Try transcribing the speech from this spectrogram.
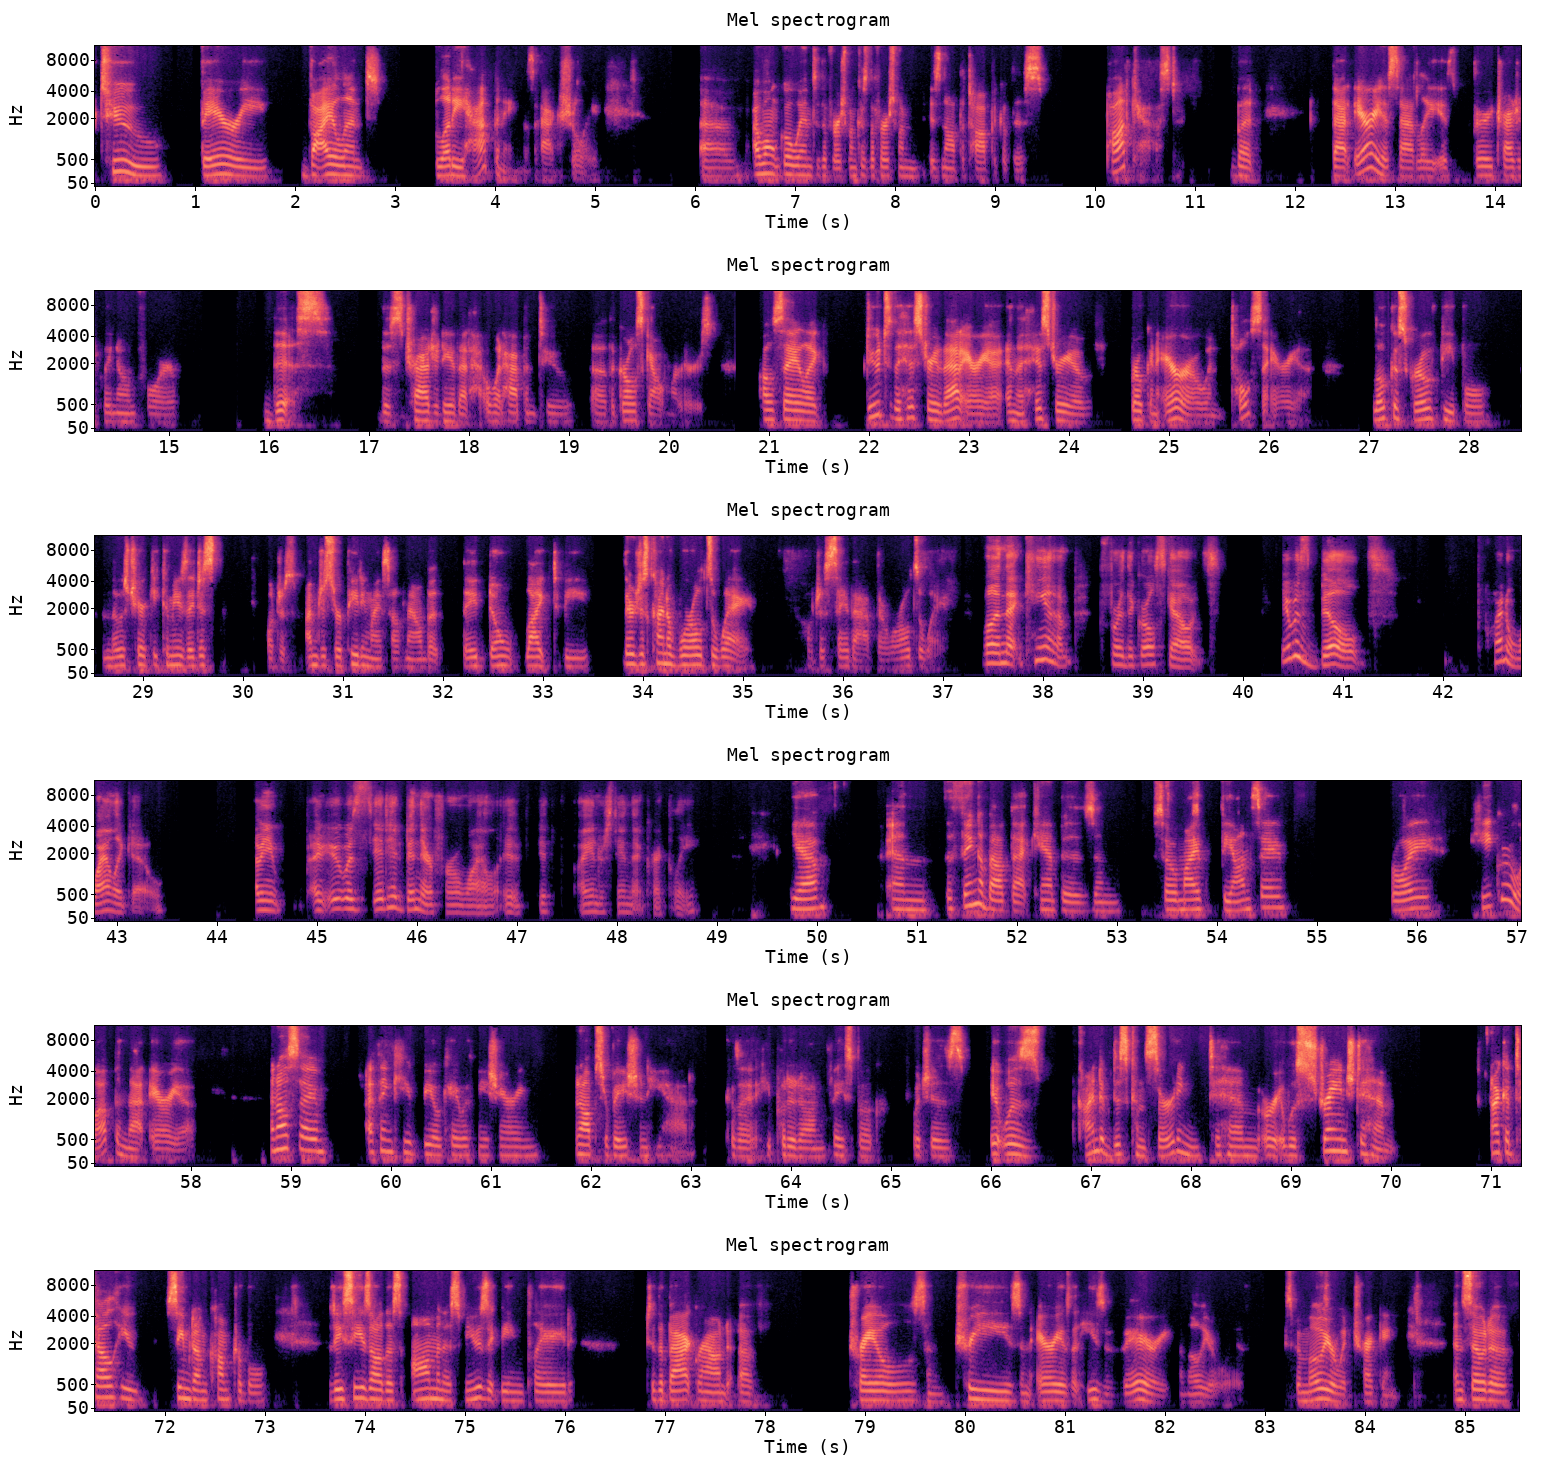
two very violent, bloody happenings, actually. Uh, I won't go into the first one because the first one is not the topic of this podcast. But that area, sadly, is very tragically known for this this tragedy that what happened to uh, the Girl Scout murders. I'll say, like, due to the history of that area and the history of Broken Arrow and Tulsa area, Locust Grove people and those Cherokee communities, they just, I'll just, I'm just repeating myself now, but they don't like to be, they're just kind of worlds away. I'll just say that they're worlds away. Well, in that camp for the Girl Scouts, it was built quite a while ago. I mean, it was it had been there for a while if if i understand that correctly. Yeah. And the thing about that camp is and so my fiance roy he grew up in that area. And i'll say i think he'd be okay with me sharing an observation he had because he put it on facebook which is it was kind of disconcerting to him or it was strange to him. I could tell he seemed uncomfortable he sees all this ominous music being played to the background of trails and trees and areas that he's very familiar with. He's familiar with trekking. And so to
